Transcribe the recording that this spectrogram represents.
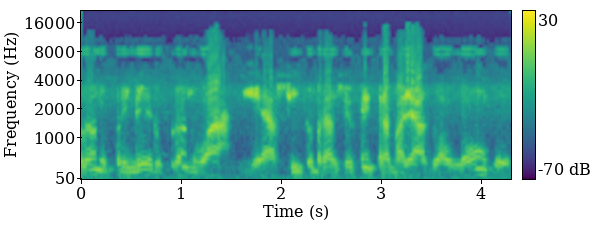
Plano primeiro, plano A, e é assim que o Brasil tem trabalhado ao longo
